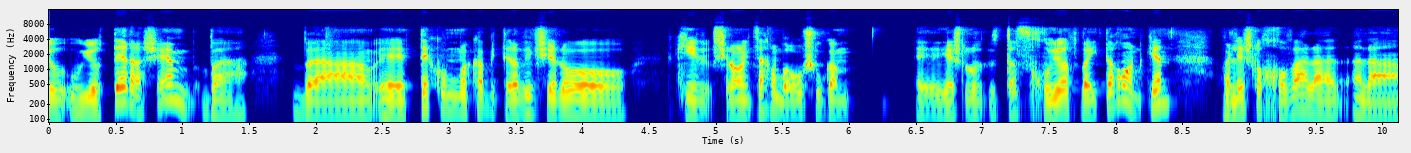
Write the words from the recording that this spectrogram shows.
הוא יותר אשם בתיקו מכבי תל אביב שלא כאילו שלא ניצחנו ברור שהוא גם אה, יש לו את הזכויות ביתרון כן אבל יש לו חובה על, על, אה,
